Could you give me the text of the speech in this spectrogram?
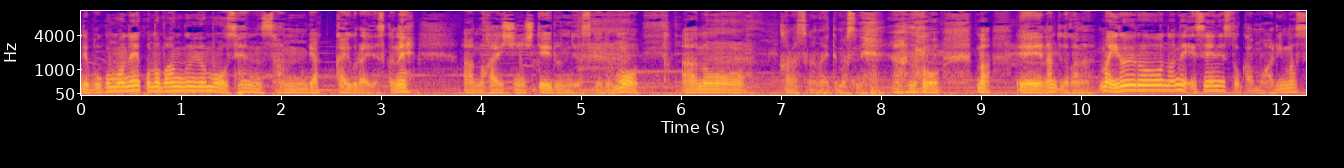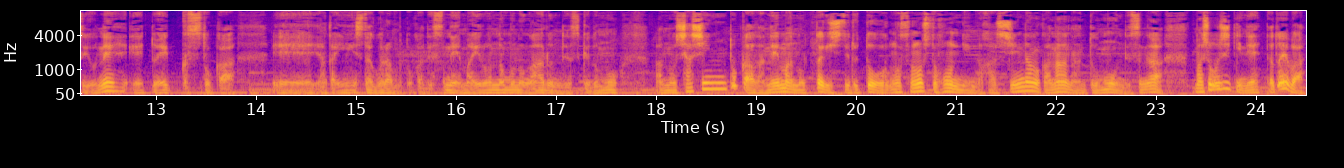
で僕もねこの番組はもう1300回ぐらいですかねあの配信しているんですけどもあのカラスが鳴いてますね。あの、まあ、えー、なんていうのかな。まあ、いろいろなね、SNS とかもありますよね。えっ、ー、と、X とか、えー、なんかインスタグラムとかですね。まあ、いろんなものがあるんですけども、あの、写真とかがね、まあ、載ったりしてると、まあ、その人本人の発信なのかな、なんて思うんですが、まあ、正直ね、例えば、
